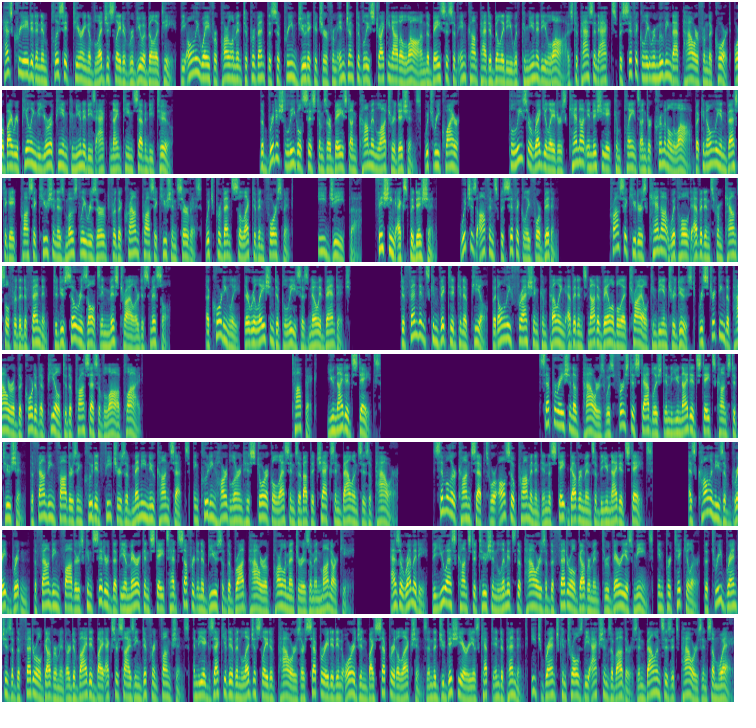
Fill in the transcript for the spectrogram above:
has created an implicit tiering of legislative reviewability. The only way for Parliament to prevent the Supreme Judicature from injunctively striking out a law on the basis of incompatibility with community law is to pass an act specifically removing that power from the court, or by repealing the European Communities Act 1972. The British legal systems are based on common law traditions, which require Police or regulators cannot initiate complaints under criminal law but can only investigate prosecution is mostly reserved for the Crown Prosecution Service, which prevents selective enforcement e.g., the «fishing expedition», which is often specifically forbidden. Prosecutors cannot withhold evidence from counsel for the defendant, to do so results in mistrial or dismissal. Accordingly, their relation to police is no advantage. Defendants convicted can appeal, but only fresh and compelling evidence not available at trial can be introduced, restricting the power of the Court of Appeal to the process of law applied. United States Separation of powers was first established in the United States Constitution. The Founding Fathers included features of many new concepts, including hard learned historical lessons about the checks and balances of power. Similar concepts were also prominent in the state governments of the United States. As colonies of Great Britain, the Founding Fathers considered that the American states had suffered an abuse of the broad power of parliamentarism and monarchy. As a remedy, the U.S. Constitution limits the powers of the federal government through various means, in particular, the three branches of the federal government are divided by exercising different functions, and the executive and legislative powers are separated in origin by separate elections and the judiciary is kept independent, each branch controls the actions of others and balances its powers in some way.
